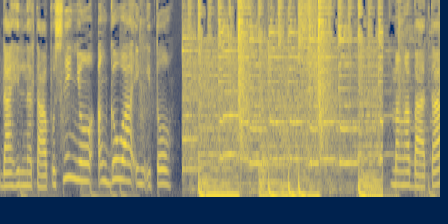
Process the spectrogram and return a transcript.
dahil natapos ninyo ang gawaing ito. Mga bata,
